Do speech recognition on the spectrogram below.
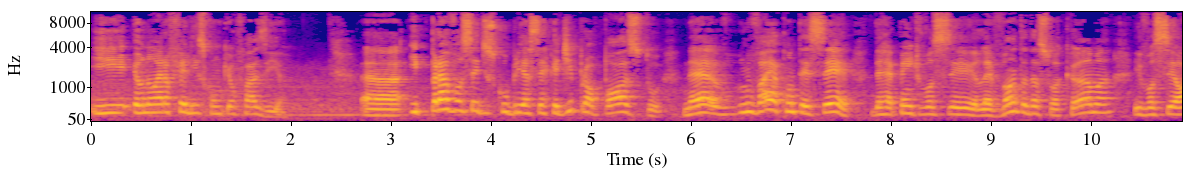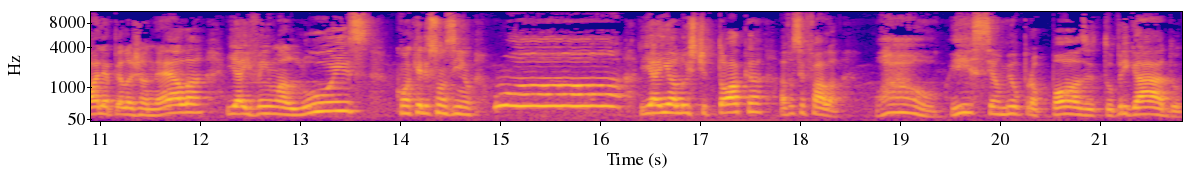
e eu não era feliz com o que eu fazia. Uh, e para você descobrir acerca de propósito, né, não vai acontecer, de repente você levanta da sua cama e você olha pela janela e aí vem uma luz com aquele sonzinho, e aí a luz te toca, aí você fala, uau, esse é o meu propósito, obrigado.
